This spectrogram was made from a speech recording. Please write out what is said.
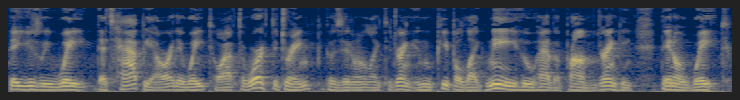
they usually wait. That's happy hour. They wait till after work to drink because they don't like to drink. And people like me who have a problem drinking, they don't wait.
